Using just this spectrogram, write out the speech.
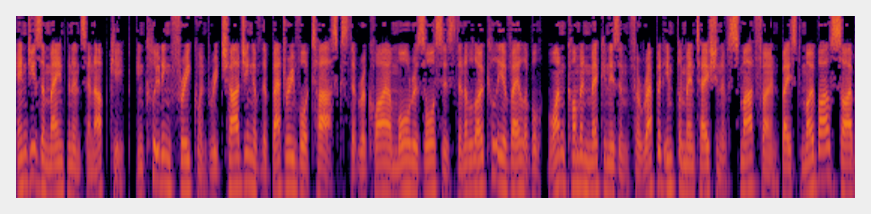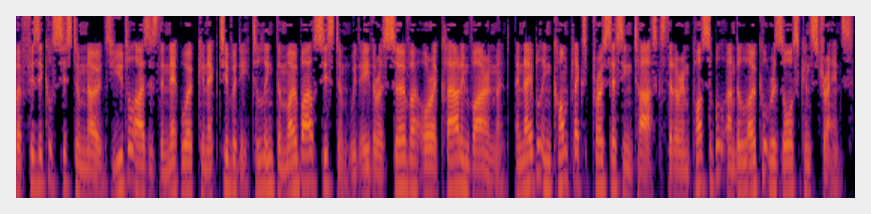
End-user maintenance and upkeep, including frequent recharging of the battery for tasks that require more resources than are locally available. One common mechanism for rapid implementation of smartphone-based mobile cyber physical system nodes utilizes the network connectivity to link the mobile system with either a server or a cloud environment, enabling complex processing tasks that are impossible under local resource constraints.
